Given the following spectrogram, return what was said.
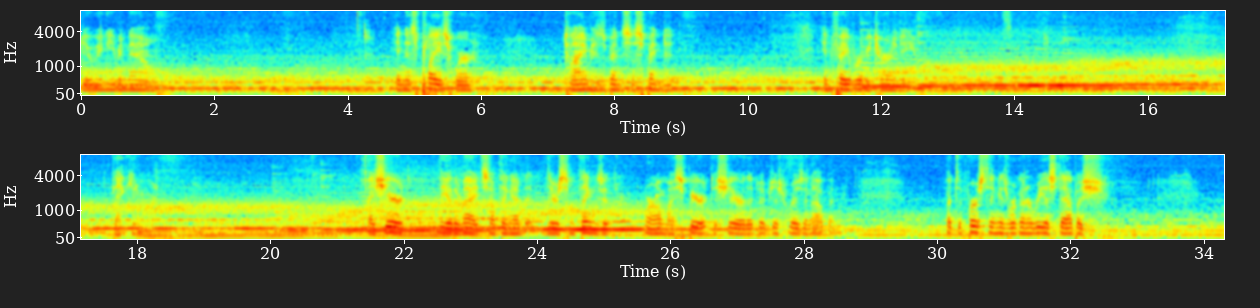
Doing even now in this place where time has been suspended in favor of eternity. Thank you, Lord. I shared the other night something. I, there's some things that are on my spirit to share that have just risen up, and but the first thing is we're going to reestablish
